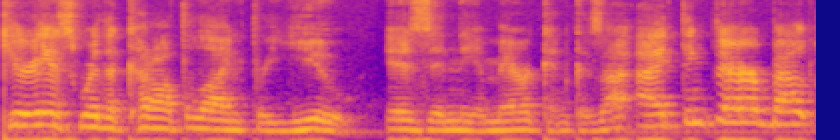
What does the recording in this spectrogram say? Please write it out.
curious where the cutoff line for you is in the American because I, I think there are about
